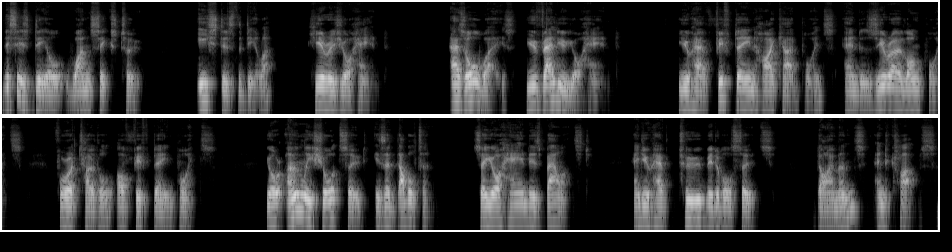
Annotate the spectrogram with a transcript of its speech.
This is deal 162. East is the dealer. Here is your hand. As always, you value your hand. You have 15 high card points and 0 long points for a total of 15 points. Your only short suit is a doubleton, so your hand is balanced, and you have two biddable suits, diamonds and clubs.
